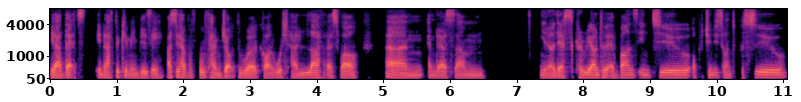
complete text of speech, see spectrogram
yeah, that's enough to keep me busy. I still have a full time job to work on, which I love as well. Um, and there's some, you know, there's career on to advance into opportunities on to pursue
